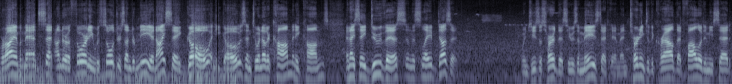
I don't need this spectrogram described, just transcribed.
For I am a man set under authority with soldiers under me, and I say, Go, and he goes, and to another, Come, and he comes, and I say, Do this, and the slave does it. When Jesus heard this, he was amazed at him, and turning to the crowd that followed him, he said,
